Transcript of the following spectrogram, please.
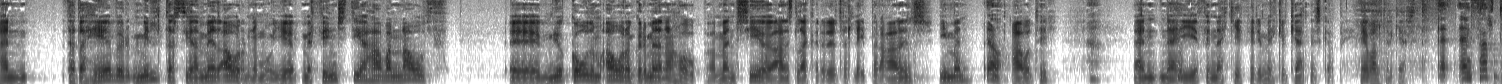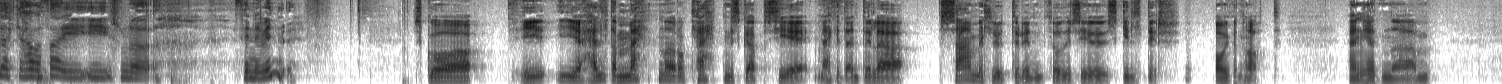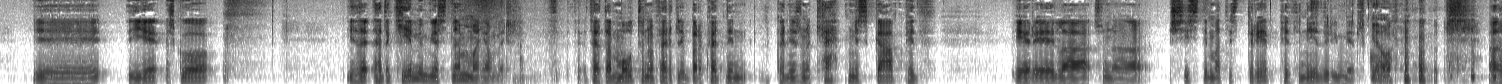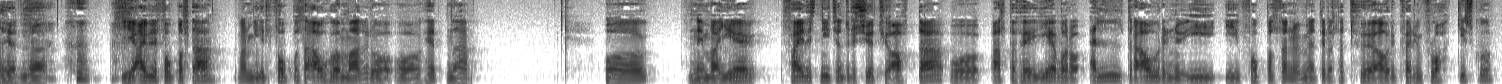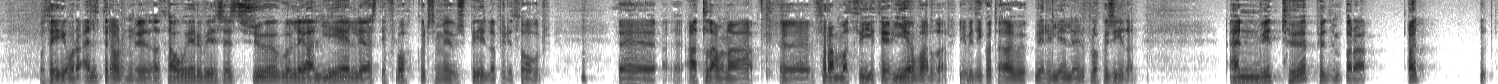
en þetta hefur mildast það með árunum og ég, mér finnst ég að hafa náð uh, mjög góðum árangur með hennar hóp að menn séu aðeins lækari. Þetta leipar aðeins í menn Já. af og til. En nei, ég finn ekki fyrir miklu keppniskap, ég hef aldrei gert. En, en þarftu ekki að hafa það í, í svona þinni vinnu? Sko ég, ég held að metnar og keppniskap sé ekkert endilega sami hluturinn þó þið séu skildir á einhvern hátt. En hérna ég, ég sko ég, þetta kemur mjög snemma hjá mér. Þetta mótunarferðli bara hvernig, hvernig svona keppniskapið er eiginlega svona systematist drepið niður í mér sko. Að hérna ég æfði fókbalta, var mikið fókbalta áhuga maður og, og hérna og nema ég fæðist 1978 og alltaf þegar ég var á eldra árinu í, í fókbaltanum, þetta er alltaf tvö ári hverjum flokki sko og þegar ég var á eldra árinu þá eru við þessi sögulega lélegasti flokkur sem hefur spilað fyrir þór. Uh, allafana uh, fram að því þegar ég var þar, ég veit ekki hvort það hefur verið lélegri flokku síðan. En við töpuðum bara öll,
